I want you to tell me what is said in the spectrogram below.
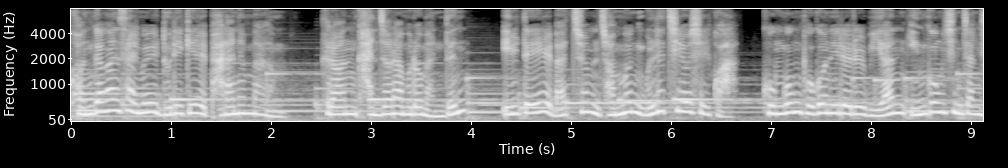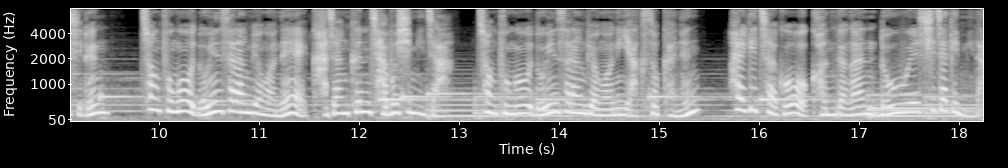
건강한 삶을 누리길 바라는 마음. 그런 간절함으로 만든 1대1 맞춤 전문 물리치료실과 공공보건의료를 위한 인공신장실은 청풍호 노인사랑병원의 가장 큰 자부심이자 청풍호 노인사랑병원이 약속하는 활기차고 건강한 노후의 시작입니다.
